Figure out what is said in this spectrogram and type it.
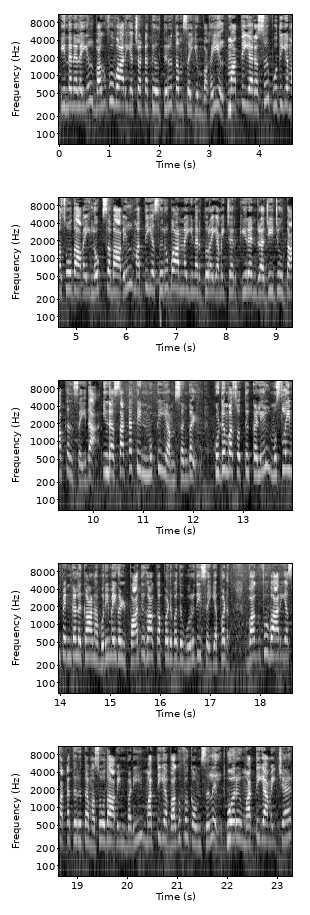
இந்த நிலையில் வகுப்பு வாரிய சட்டத்தில் திருத்தம் செய்யும் வகையில் மத்திய அரசு புதிய மசோதாவை லோக்சபாவில் மத்திய சிறுபான்மையினர் துறை அமைச்சர் கிரண் ரிஜிஜு தாக்கல் செய்தார். இந்த சட்டத்தின் முக்கிய அம்சங்கள் குடும்ப சொத்துக்களில் முஸ்லிம் பெண்களுக்கான உரிமைகள் பாதுகாக்கப்படுவது உறுதி செய்யப்படும். வகுப்பு வாரிய சட்டத்திருத்த மசோதாவின்படி மத்திய வகுப்பு கவுன்சிலில் ஒரு மத்திய அமைச்சர்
